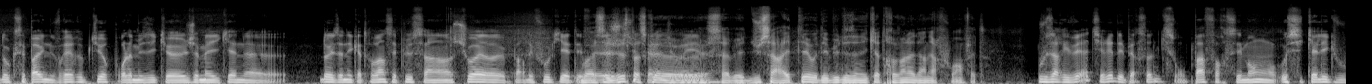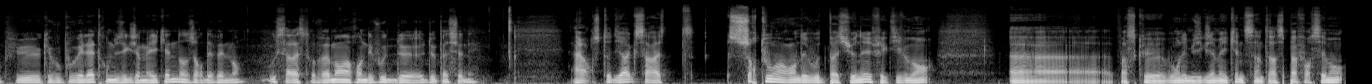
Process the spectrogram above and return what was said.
Donc c'est pas une vraie rupture pour la musique euh, jamaïcaine euh, dans les années 80, c'est plus un choix euh, par défaut qui a été Ouais, fait. c'est juste parce que durée, euh. ça avait dû s'arrêter au début des années 80 la dernière fois, en fait. Vous arrivez à attirer des personnes qui sont pas forcément aussi calées que vous, pu- que vous pouvez l'être en musique jamaïcaine dans ce genre d'événement Ou ça reste vraiment un rendez-vous de, de passionnés? Alors, je te dirais que ça reste surtout un rendez-vous de passionnés, effectivement. Euh, parce que bon, les musiques jamaïcaines, ça intéresse pas forcément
